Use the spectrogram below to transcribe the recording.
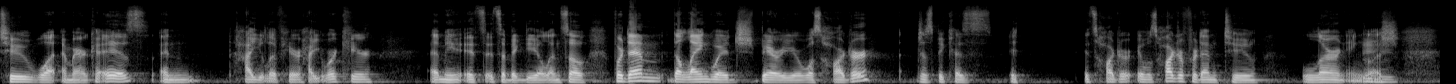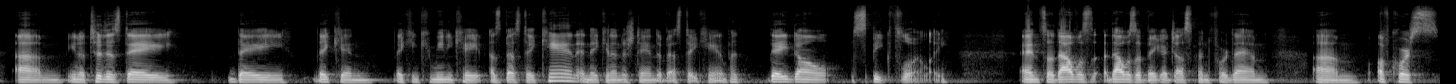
to what America is and how you live here, how you work here. I mean, it's it's a big deal. And so for them, the language barrier was harder, just because it it's harder. It was harder for them to learn English. Um, you know, to this day, they they can they can communicate as best they can and they can understand the best they can, but they don't speak fluently. And so that was that was a big adjustment for them. Um, of course,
